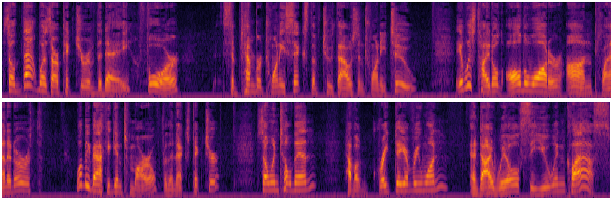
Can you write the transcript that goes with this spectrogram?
So that was our picture of the day for September 26th of 2022. It was titled all the water on planet Earth. We'll be back again tomorrow for the next picture. So until then, have a great day, everyone and I will see you in class.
